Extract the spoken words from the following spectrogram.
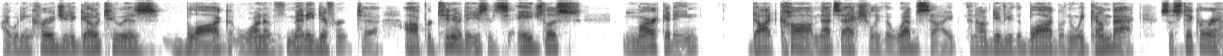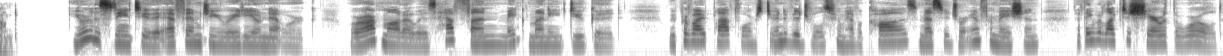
I would encourage you to go to his blog, one of many different uh, opportunities. It's agelessmarketing.com. That's actually the website, and I'll give you the blog when we come back. So stick around. You're listening to the FMG Radio Network, where our motto is Have fun, make money, do good. We provide platforms to individuals who have a cause, message, or information that they would like to share with the world.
